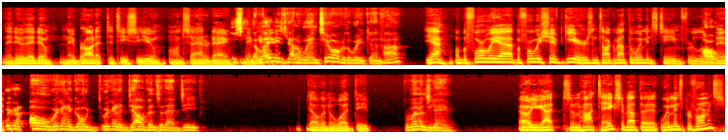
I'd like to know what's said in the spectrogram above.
They do. They do. And they brought it to TCU on Saturday. the ladies got to win too over the weekend, huh? Yeah. Well, before we uh before we shift gears and talk about the women's team for a little oh, bit. We're gonna oh, we're gonna go we're gonna delve into that deep. Delve into what deep? The women's game. Oh, you got some hot takes about the women's performance?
